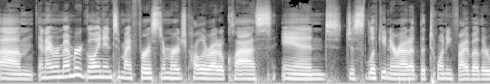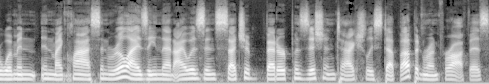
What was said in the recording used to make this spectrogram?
Um, and I remember going into my first Emerge Colorado class and just looking around at the 25 other women in my class and realizing that I was in such a better position to actually step up and run for office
